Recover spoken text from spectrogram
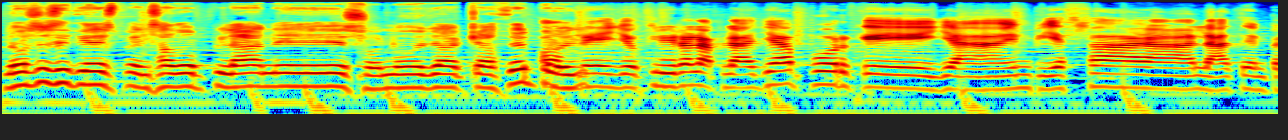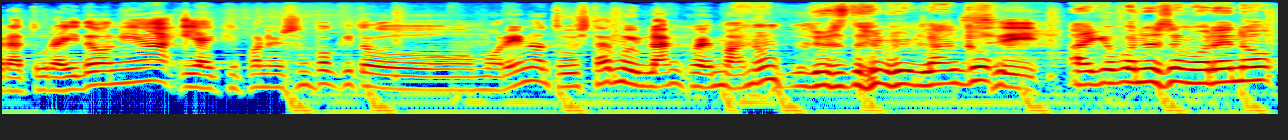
no sé si tienes pensado planes o no ya qué hacer. Pero... Hombre, yo quiero ir a la playa porque ya empieza la temperatura idónea y hay que ponerse un poquito moreno. Tú estás muy blanco, ¿eh, Manu? Yo estoy muy blanco. Sí. Hay que ponerse moreno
